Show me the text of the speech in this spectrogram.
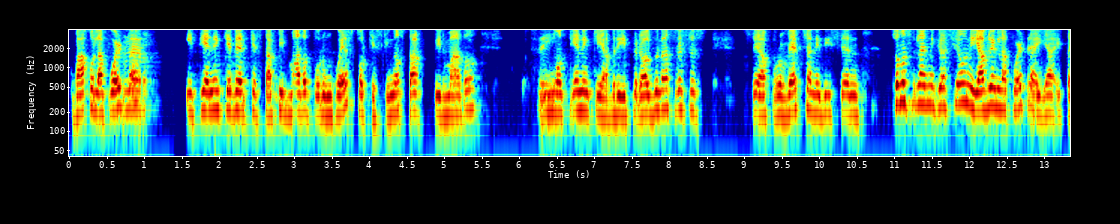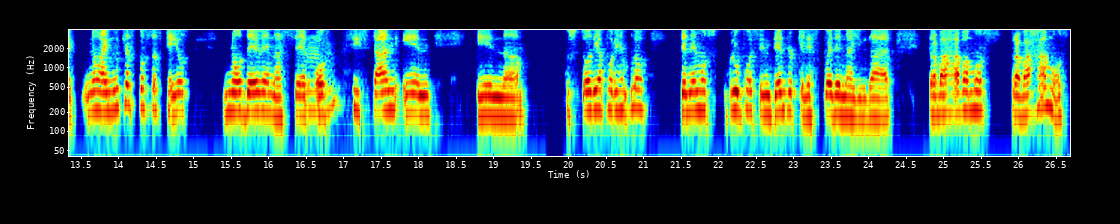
bajo la puerta y tienen que ver que está firmado por un juez, porque si no está firmado, no tienen que abrir, pero algunas veces se aprovechan y dicen, somos la inmigración y abren la puerta y ya, no, hay muchas cosas que ellos no deben hacer. O si están en, en uh, custodia, por ejemplo, tenemos grupos en Denver que les pueden ayudar. Trabajábamos, trabajamos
